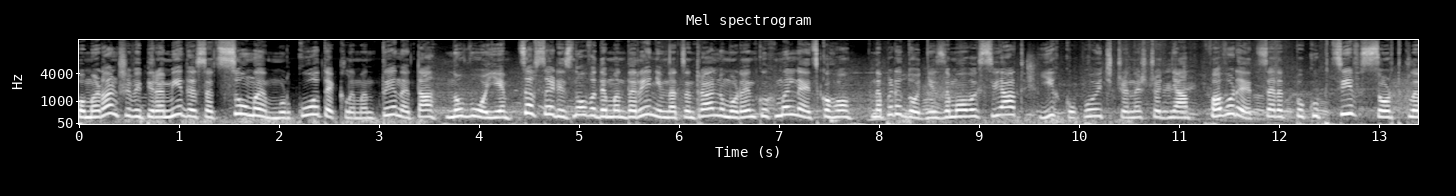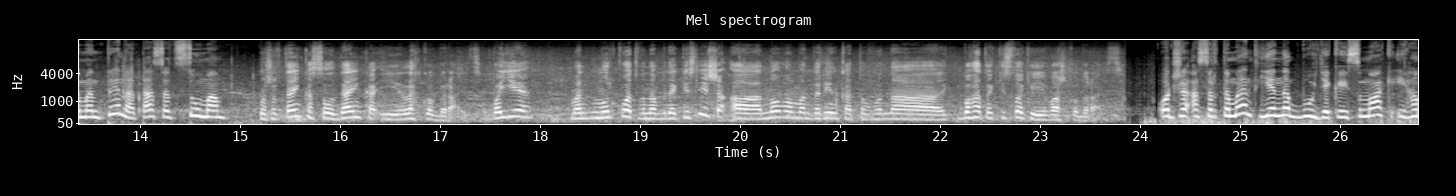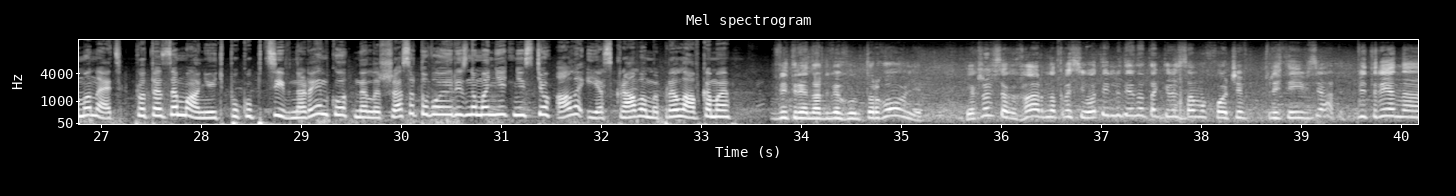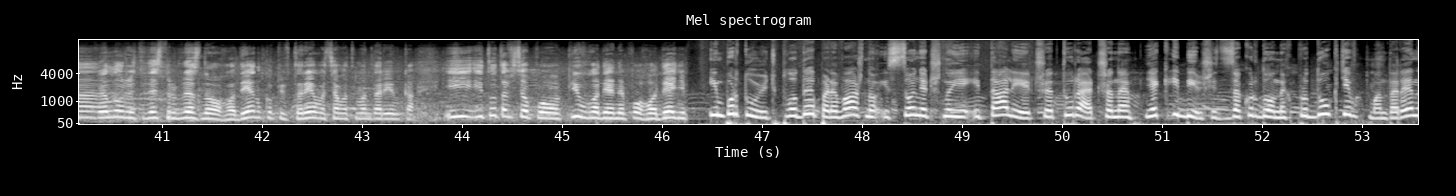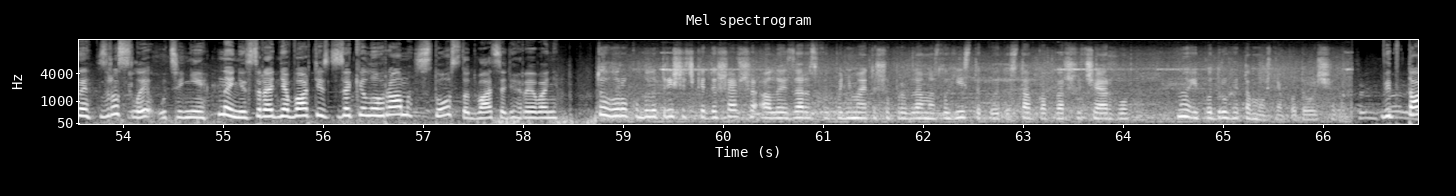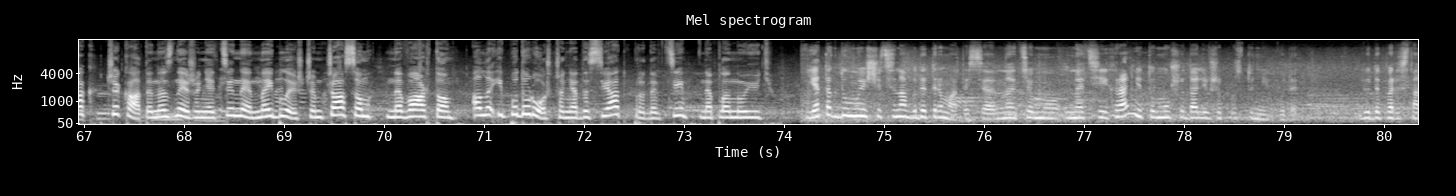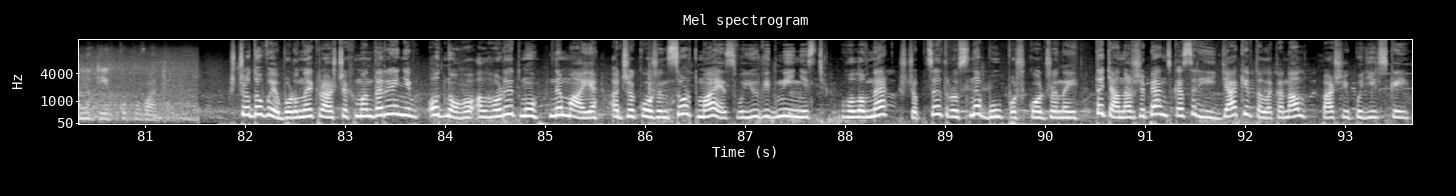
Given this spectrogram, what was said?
Помаранчеві піраміди, сацуми, муркоти, клементини та нової. Це все різновиди мандаринів на центральному ринку Хмельницького. Напередодні зимових свят їх купують чи не щодня. Фаворит серед покупців сорт клементина та сацума. Жовтенька, солоденька і легко обирається. Бо є муркот, вона буде кисліша, а нова мандаринка, то вона багато кісток і важко обирається. Отже, асортимент є на будь-який смак і гаманець. Проте заманюють покупців на ринку не лише сортовою різноманітністю, але і яскравими прилавками. Вітрина двигун торговлі. Якщо все гарно, красиво, то й людина так же само хоче прийти і взяти. Вітрина виложити десь приблизно годинку, півтори, оця от мандаринка. І, і тут все по півгодини, по годині. Імпортують плоди переважно із сонячної Італії чи Туреччини. Як і більшість закордонних продуктів, мандарини зросли у ціні. Нині середня вартість за кілограм 100-120 гривень. Того року було трішечки дешевше, але зараз ви розумієте, що проблема з логістикою, доставка в першу чергу. Ну і по-друге, таможня подорожчала. Відтак чекати на зниження ціни найближчим часом не варто, але і подорожчання до свят продавці не планують. Я так думаю, що ціна буде триматися на цьому на цій грані, тому що далі вже просто нікуди. Люди перестануть їх купувати. Щодо вибору найкращих мандаринів, одного алгоритму немає, адже кожен сорт має свою відмінність. Головне, щоб цитрус не був пошкоджений. Тетяна Ржепянська, Сергій Дяків, телеканал Перший Подільський.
